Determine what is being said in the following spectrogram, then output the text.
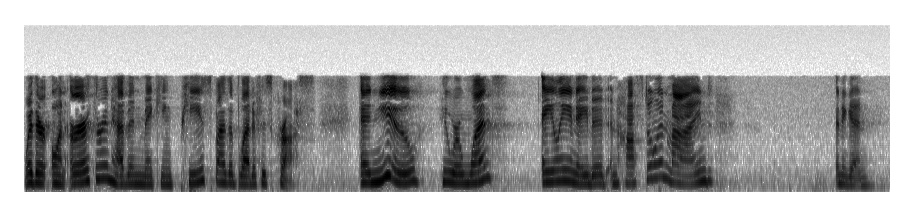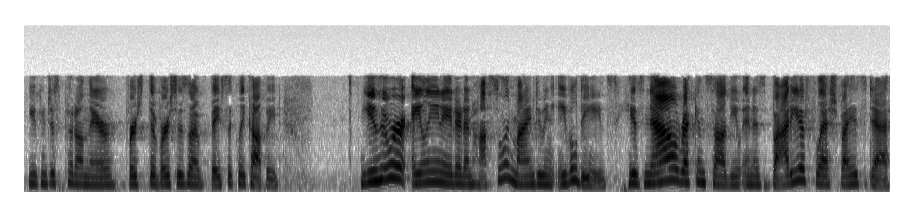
whether on earth or in heaven, making peace by the blood of his cross. And you, who were once alienated and hostile in mind, and again, you can just put on there verse, the verses I've basically copied. You who were alienated and hostile in mind, doing evil deeds, he has now reconciled you in his body of flesh by his death,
